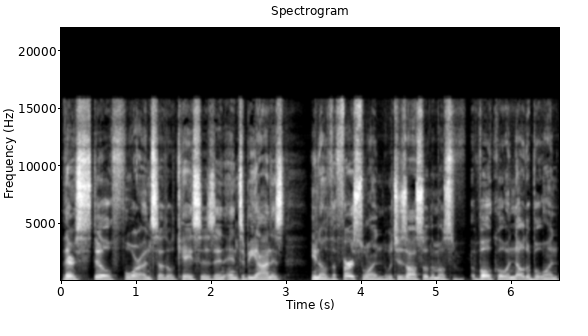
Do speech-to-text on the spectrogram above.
there's still four unsettled cases. And, and to be honest, you know, the first one, which is also the most vocal and notable one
